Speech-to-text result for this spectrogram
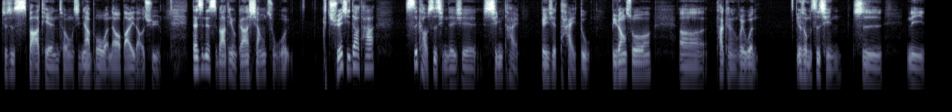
就是十八天，从新加坡玩到巴厘岛去。但是那十八天我跟他相处，我学习到他思考事情的一些心态跟一些态度，比方说。呃，他可能会问，有什么事情是你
